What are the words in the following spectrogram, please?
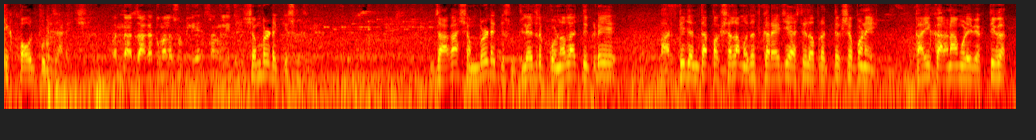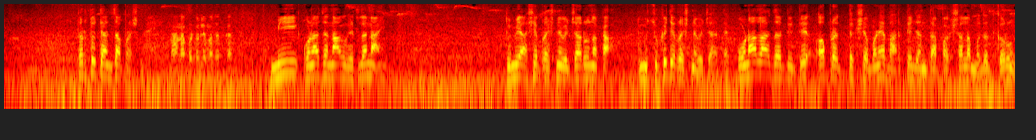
एक पाऊल पुढे जाण्याची. पण जागा तुम्हाला सुटली आहे सांगलीची शंभर टक्के सुटली जागा शंभर टक्के सुटल्या जर कोणाला तिकडे भारतीय जनता पक्षाला मदत करायची असेल अप्रत्यक्षपणे काही कारणामुळे व्यक्तिगत तर तो त्यांचा प्रश्न आहे. नाना पटोले मदत करतात. मी कोणाचं नाव घेतलं नाही. तुम्ही असे प्रश्न विचारू नका. तुम्ही चुकीचे प्रश्न विचारताय. कोणाला जर तिथे अप्रत्यक्षपणे भारतीय जनता पक्षाला मदत करून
